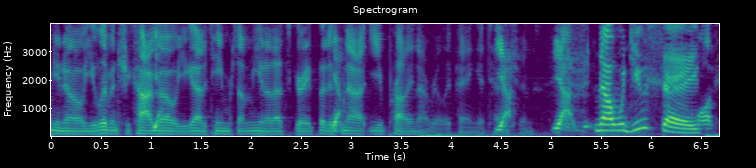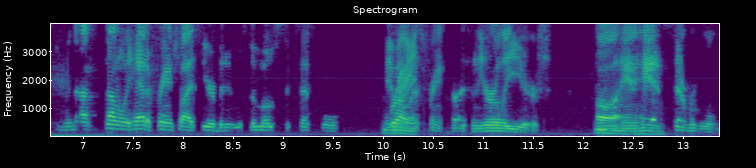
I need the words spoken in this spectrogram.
you know, you live in Chicago, you got a team or something, you know, that's great. But if Yeah. not, you're probably not really paying attention. yeah yeah. Now, would you say Washington not, not only had a franchise here, but it was the most successful MLS Right. franchise in the early years, uh, Mhm. and had several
